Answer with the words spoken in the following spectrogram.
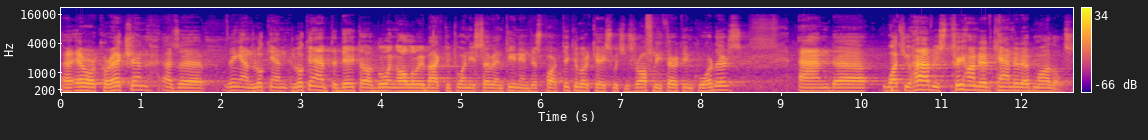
uh, error correction as a thing and looking, looking at the data going all the way back to 2017 in this particular case, which is roughly 13 quarters. And uh, what you have is 300 candidate models.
